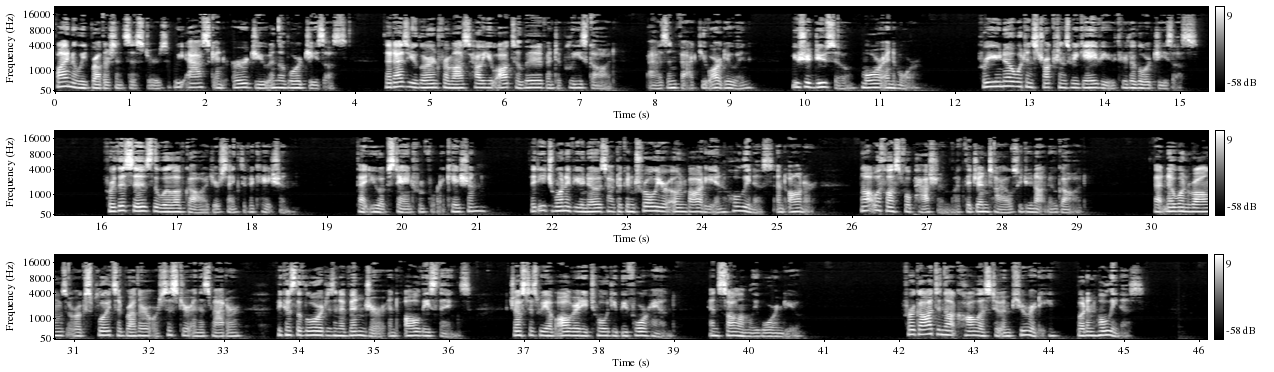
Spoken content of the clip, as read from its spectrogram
Finally, brothers and sisters, we ask and urge you in the Lord Jesus, that as you learn from us how you ought to live and to please God, as in fact you are doing, you should do so more and more. For you know what instructions we gave you through the Lord Jesus. For this is the will of God, your sanctification, that you abstain from fornication, that each one of you knows how to control your own body in holiness and honor, not with lustful passion like the Gentiles who do not know God that no one wrongs or exploits a brother or sister in this matter, because the Lord is an avenger in all these things, just as we have already told you beforehand, and solemnly warned you. For God did not call us to impurity, but in holiness.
